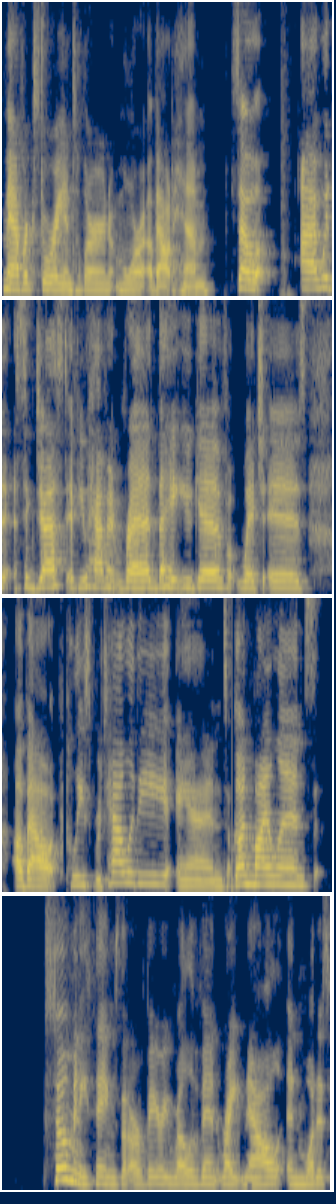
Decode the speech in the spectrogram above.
Maverick's story and to learn more about him. So I would suggest if you haven't read The Hate You Give, which is about police brutality and gun violence so many things that are very relevant right now and what is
